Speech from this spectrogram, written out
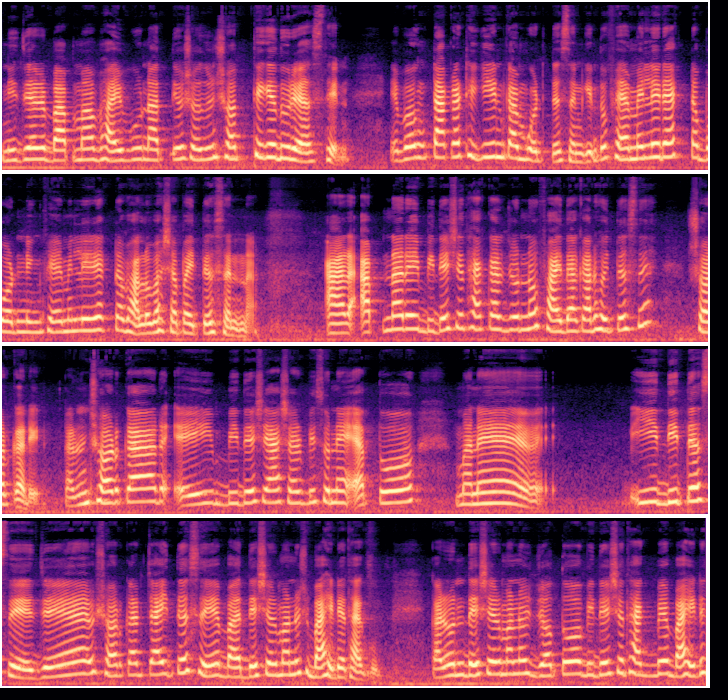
নিজের বাপ মা ভাই বোন আত্মীয় স্বজন সব থেকে দূরে আছেন। এবং টাকা ঠিকই ইনকাম করতেছেন, কিন্তু ফ্যামিলির একটা বন্ডিং ফ্যামিলির একটা ভালোবাসা পাইতেছেন না। আর আপনার এই বিদেশে থাকার জন্য ফায়দা কার হইতেছে? সরকারের। কারণ সরকার এই বিদেশে আসার পিছনে এত মানে ই দিতেছে যে সরকার চাইতেছে বা দেশের মানুষ বাইরে থাকুক। কারণ দেশের মানুষ যত বিদেশে থাকবে বাইরে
